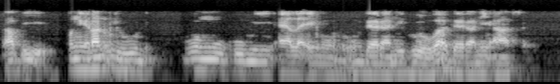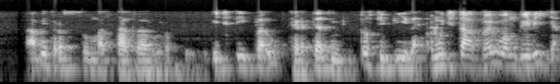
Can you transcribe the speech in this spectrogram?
Tapi pangeran itu unik. Wong ngukumi elek ngono, wong darani bahwa darani aso. Tapi terus sumat tabahu. Ijtiba derajat sing terus dipilih. Mujtaba wong pilih ya.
